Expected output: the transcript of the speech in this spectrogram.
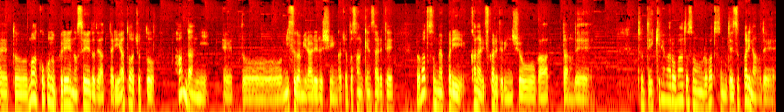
えっと、まあ、個々のプレーの精度であったり、あとはちょっと判断に、えっと、ミスが見られるシーンがちょっと散見されて、ロバートソンもやっぱりかなり疲れてる印象があったので、ちょっとできればロバートソン、ロバートソンも出ずっぱりなので、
